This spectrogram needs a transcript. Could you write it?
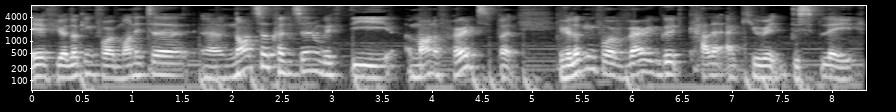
If you're looking for a monitor, uh, not so concerned with the amount of hertz, but if you're looking for a very good color accurate display,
